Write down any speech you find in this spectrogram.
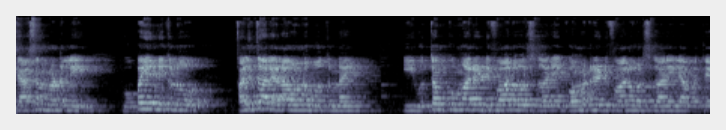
శాసన మండలి ఉప ఎన్నికలో ఫలితాలు ఎలా ఉండబోతున్నాయి? ఈ ఉత్తమ్ కుమార్ రెడ్డి ఫాలోవర్స్ కానీ కోమటిరెడ్డి ఫాలోవర్స్ కానీ లేకపోతే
